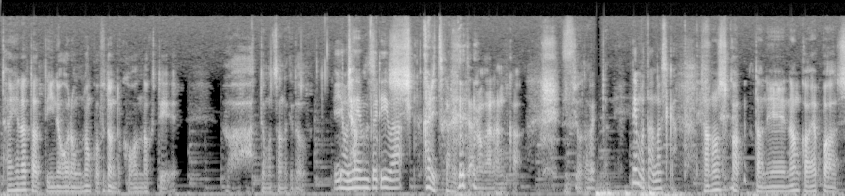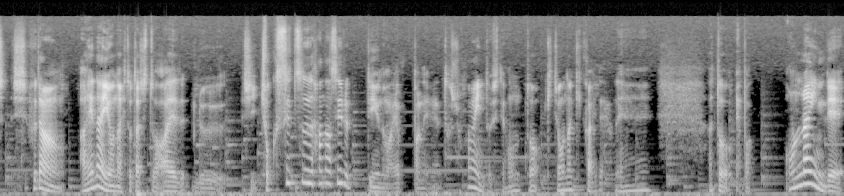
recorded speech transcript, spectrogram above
大変だったって言いながらもなんか普段と変わんなくて、うわーって思ってたんだけど、4年ぶりは。しっかり疲れてたのがなんか、印象だったね。でも楽しかった。楽しかったね。なんかやっぱ普段会えないような人たちと会えるし、直接話せるっていうのはやっぱね、図書館員として本当貴重な機会だよね。あと、やっぱ、オンラインで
